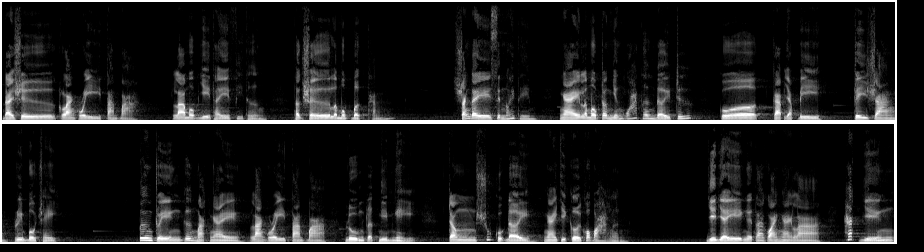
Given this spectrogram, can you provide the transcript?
Đại sư Langri Tanpa là một vị thầy phi thường, thật sự là một bậc thánh. Sáng đây xin nói thêm, Ngài là một trong những hóa thân đời trước của Kapyapi Trijang Rinpoche. Tương truyền gương mặt Ngài Langri Tanpa luôn rất nghiêm nghị. Trong suốt cuộc đời, Ngài chỉ cười có ba lần. Vì vậy, người ta gọi Ngài là Hắc Diện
